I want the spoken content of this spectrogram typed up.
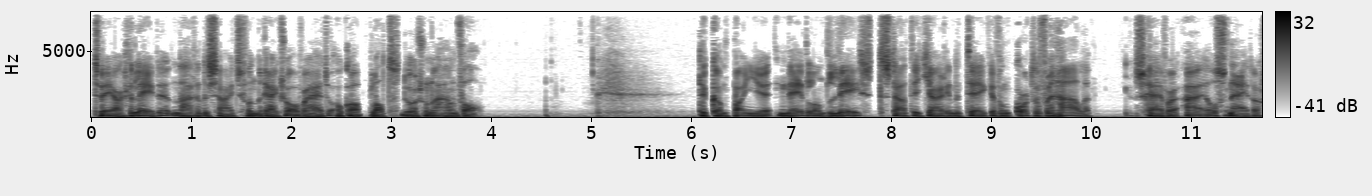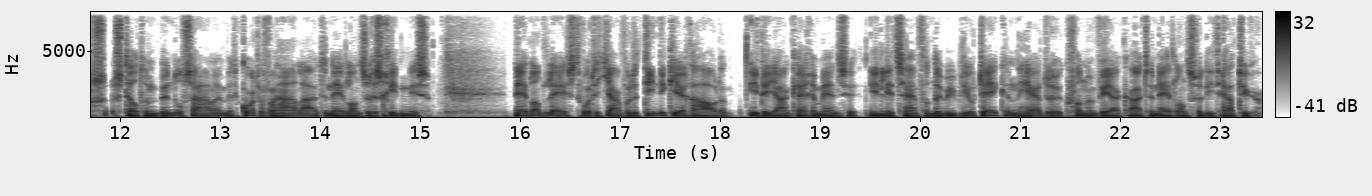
Twee jaar geleden lagen de sites van de Rijksoverheid ook al plat door zo'n aanval. De campagne Nederland leest staat dit jaar in het teken van korte verhalen. Schrijver A.L. Snijders stelt een bundel samen met korte verhalen uit de Nederlandse geschiedenis. Nederland leest wordt dit jaar voor de tiende keer gehouden. Ieder jaar krijgen mensen die lid zijn van de bibliotheek een herdruk van een werk uit de Nederlandse literatuur.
